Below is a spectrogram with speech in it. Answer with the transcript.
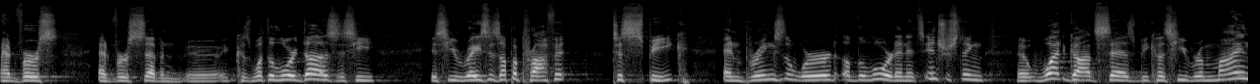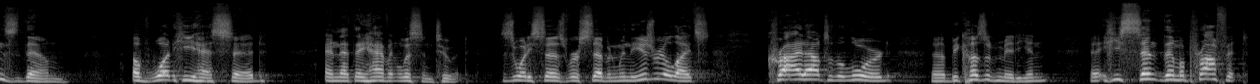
at verse, at verse 7. Because uh, what the Lord does is he, is he raises up a prophet to speak and brings the word of the Lord. And it's interesting uh, what God says because he reminds them of what he has said and that they haven't listened to it. This is what he says, verse 7. When the Israelites cried out to the Lord uh, because of Midian, uh, he sent them a prophet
